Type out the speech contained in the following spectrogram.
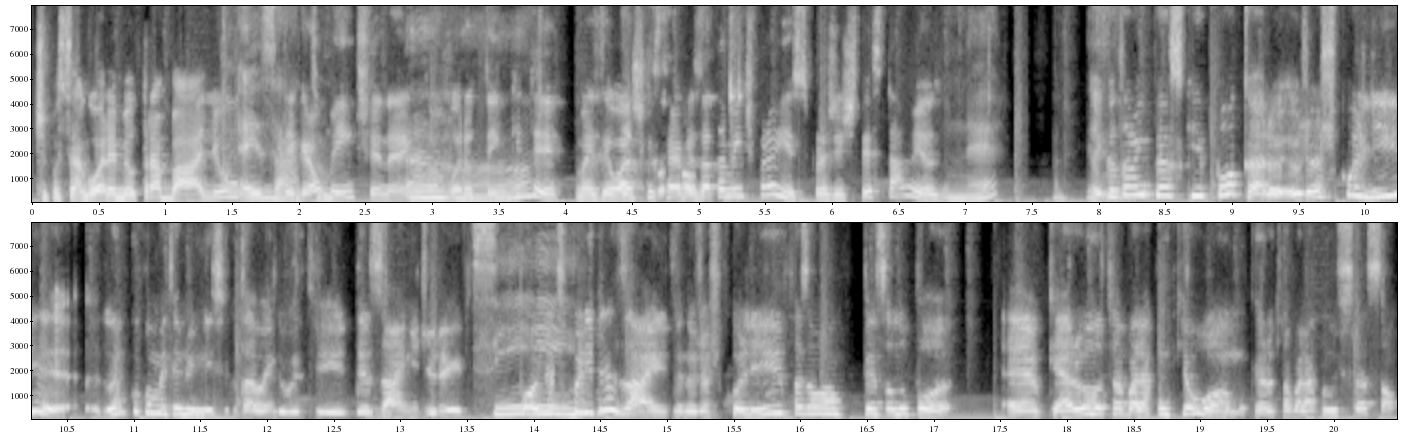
tipo assim, agora é meu trabalho É, integralmente, né? Então agora eu tenho que ter. Mas eu acho que serve exatamente pra isso, pra gente testar mesmo. Né? É que eu também penso que, pô, cara, eu já escolhi. Lembra que eu comentei no início que eu tava indo entre design e direito? Sim. Pô, eu já escolhi design, entendeu? Eu já escolhi fazer uma. pensando, pô, é, eu quero trabalhar com o que eu amo, quero trabalhar com ilustração.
